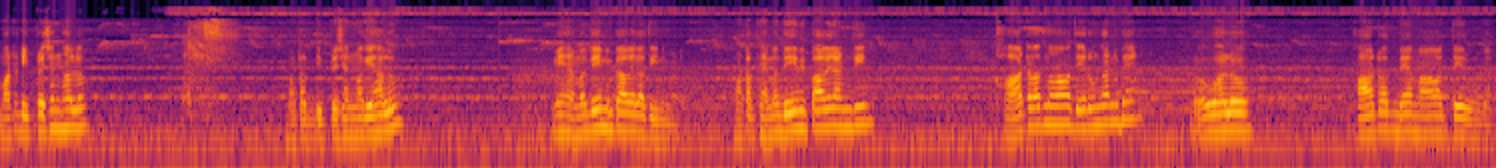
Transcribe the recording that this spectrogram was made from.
මට ඩිප්‍රේෂන් හලෝ. මටත් ඩිප්‍රේෂන් වගේ හලු. මේ හැමදේ මිපා වෙලා තිීනීමට මටත් හැමදේ මිපා වෙලන් තින් කාටවත් මම තේරුම් ගන්න බෑන්. ඔවහලෝ කාටවත් බෑ මාවත් තේරුම් ගන්න.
